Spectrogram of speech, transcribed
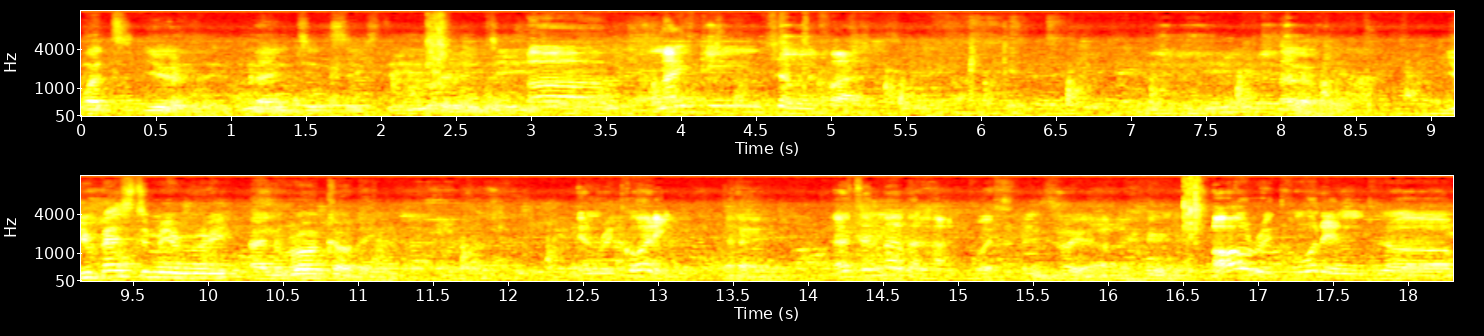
What year? 1960, 70? Uh, 1975. Alors, your best memory and recording? In recording, that's another hot question. It's very hard. All recordings uh, are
